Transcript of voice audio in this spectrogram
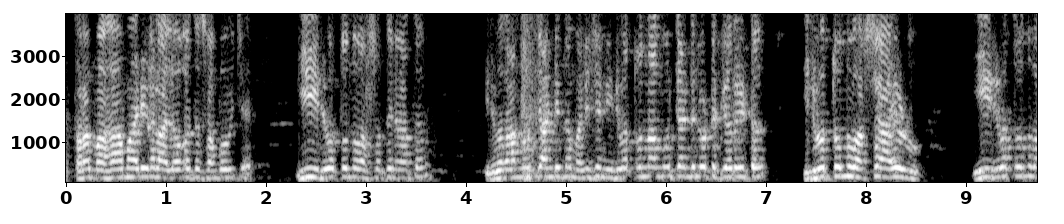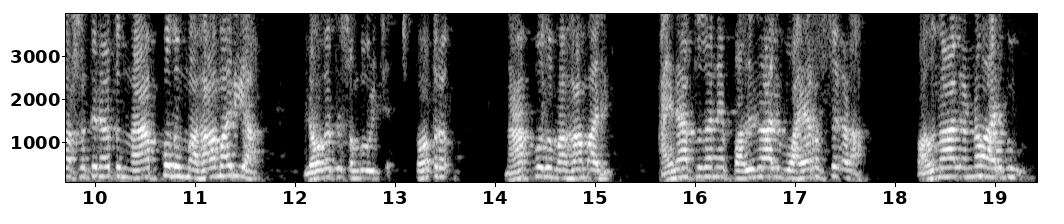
എത്ര മഹാമാരികളാ ലോകത്ത് സംഭവിച്ച്? ഈ ഇരുപത്തൊന്ന് വർഷത്തിനകത്ത് ഇരുപതാം നൂറ്റാണ്ടിൽ നിന്ന് മനുഷ്യൻ ഇരുപത്തൊന്നാം നൂറ്റാണ്ടിലോട്ട് കയറിയിട്ട് ഇരുപത്തൊന്ന് വർഷമേ ആയുള്ളൂ. ഈ ഇരുപത്തൊന്ന് വർഷത്തിനകത്ത് നാൽപ്പത് മഹാമാരിയാ ലോകത്ത് സംഭവിച്ച്. സ്തോത്രം. നാൽപ്പത് മഹാമാരി. അതിനകത്ത് തന്നെ പതിനാല് വൈറസുകളാ. പതിനാലെണ്ണമായിരുന്നു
